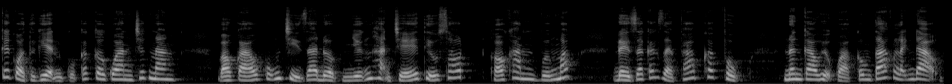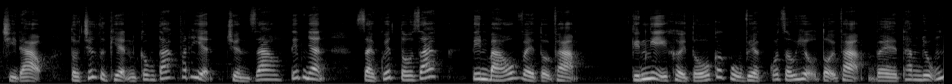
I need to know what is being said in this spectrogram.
kết quả thực hiện của các cơ quan chức năng. Báo cáo cũng chỉ ra được những hạn chế thiếu sót, khó khăn vướng mắc, đề ra các giải pháp khắc phục, nâng cao hiệu quả công tác lãnh đạo, chỉ đạo, tổ chức thực hiện công tác phát hiện, chuyển giao, tiếp nhận, giải quyết tố giác, tin báo về tội phạm, kiến nghị khởi tố các vụ việc có dấu hiệu tội phạm về tham nhũng,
